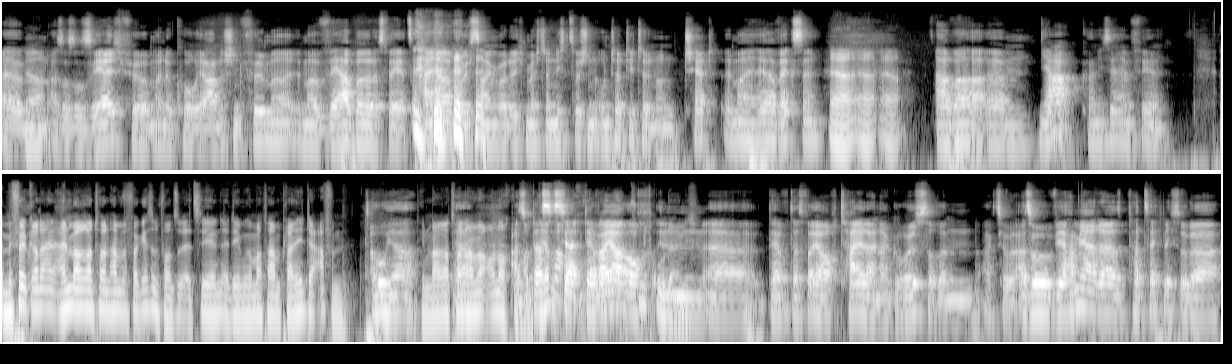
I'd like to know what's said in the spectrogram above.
Ähm, Ja. Also so sehr ich für meine koreanischen Filme immer werbe, das wäre jetzt keiner, wo ich sagen würde, ich möchte nicht zwischen Untertiteln und Chat immer her wechseln. Ja, ja, ja. Aber ähm, ja, kann ich sehr empfehlen. Mir fällt gerade ein, einen Marathon haben wir vergessen von zu erzählen, äh, den wir gemacht haben, Planet der Affen. Oh ja. Den Marathon Ja. haben wir auch noch gemacht. Also das ist ja, der war ja auch in, äh, der, das war ja auch Teil einer größeren Aktion. Also wir haben ja da tatsächlich sogar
